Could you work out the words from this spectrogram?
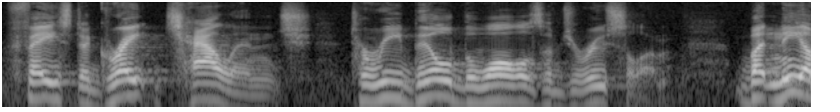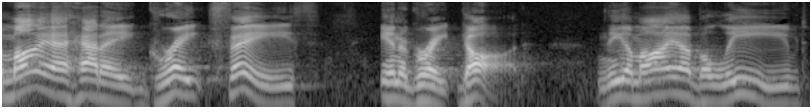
faced a great challenge to rebuild the walls of Jerusalem. But Nehemiah had a great faith in a great God. Nehemiah believed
